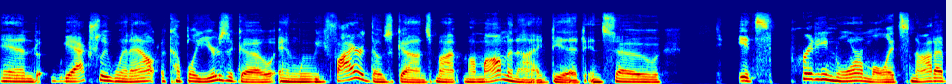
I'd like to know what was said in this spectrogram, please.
And we actually went out a couple of years ago and we fired those guns. My my mom and i did. And so it's pretty normal. It's not a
